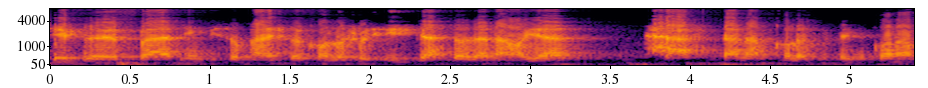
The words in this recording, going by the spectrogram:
که بعد این 25 تا کالا شد 18 تا در نهایت هفت قلم کالا که فکر می‌کنم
